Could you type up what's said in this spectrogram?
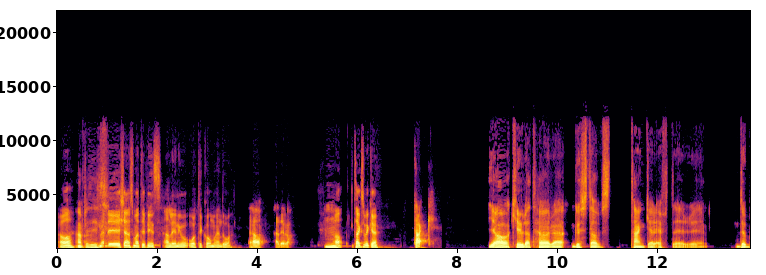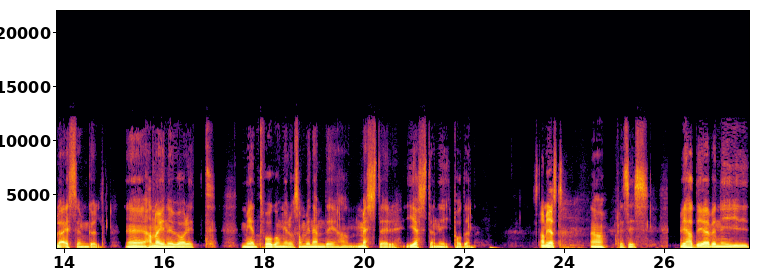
Ja, ja, precis. men det känns som att det finns anledning att återkomma ändå. Ja, ja det är bra. Mm. Ja, tack så mycket. Tack. Ja, kul att höra Gustavs tankar efter eh, dubbla SM-guld. Eh, han har ju nu varit med två gånger och som vi nämnde är han mästergästen i podden. Stamgäst. Ja, precis. Vi hade ju även i,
